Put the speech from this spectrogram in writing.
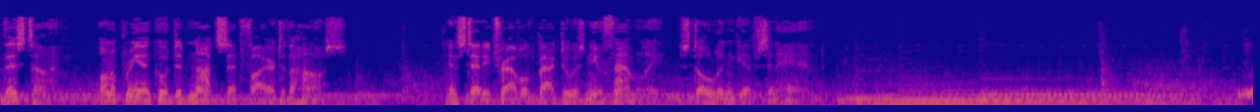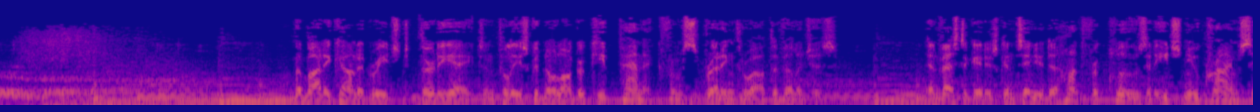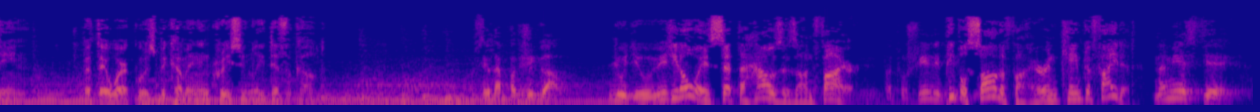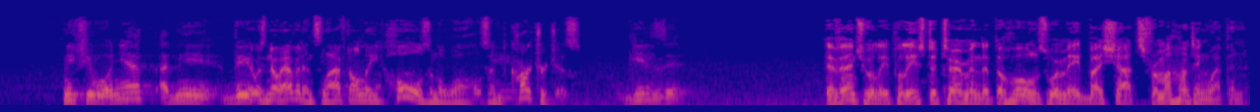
This time, Onoprienko did not set fire to the house. Instead, he traveled back to his new family, stolen gifts in hand. The body count had reached 38, and police could no longer keep panic from spreading throughout the villages. Investigators continued to hunt for clues at each new crime scene, but their work was becoming increasingly difficult. He'd always set the houses on fire. People saw the fire and came to fight it. There was no evidence left, only holes in the walls and cartridges. Eventually, police determined that the holes were made by shots from a hunting weapon,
